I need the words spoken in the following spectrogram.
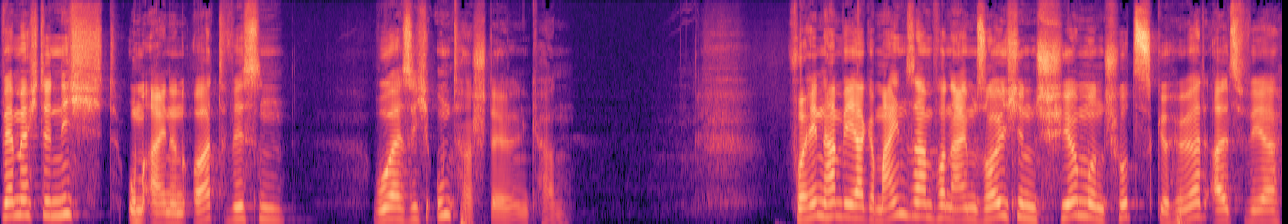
Wer möchte nicht um einen Ort wissen, wo er sich unterstellen kann? Vorhin haben wir ja gemeinsam von einem solchen Schirm und Schutz gehört, als wir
